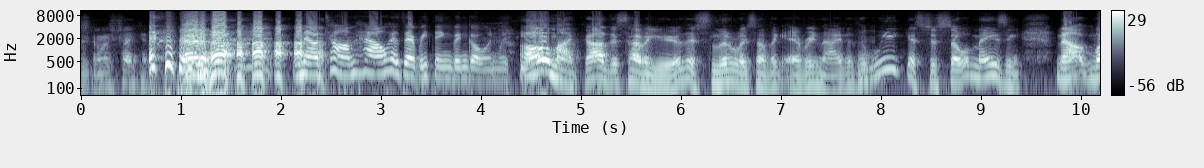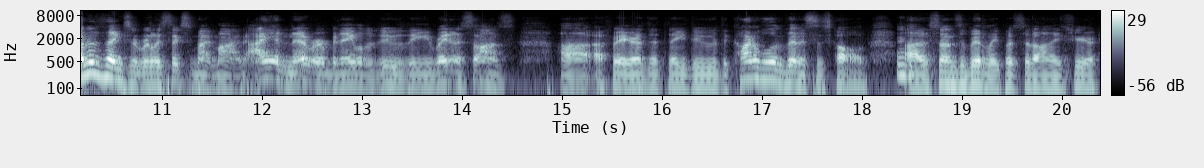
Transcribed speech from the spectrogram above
she's going to shake it. Now, Tom, how has everything been going with you? Oh my God, this time of year, there's literally something every night of the Mm-hmm. week. It's just so amazing. Now, one of the things that really sticks in my mind, I had never been able to do the Renaissance uh, affair that they do. The Carnival in Venice is called. Mm-hmm. Uh, the Sons of Italy puts it on each year.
